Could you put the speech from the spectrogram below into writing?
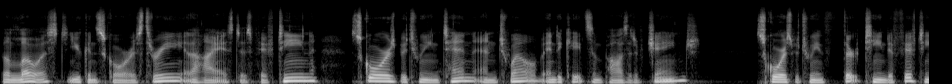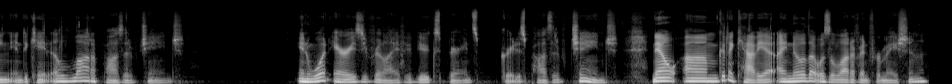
the lowest you can score is 3, the highest is 15. Scores between 10 and 12 indicate some positive change. Scores between 13 to 15 indicate a lot of positive change. In what areas of your life have you experienced greatest positive change? Now, I'm going to caveat I know that was a lot of information.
